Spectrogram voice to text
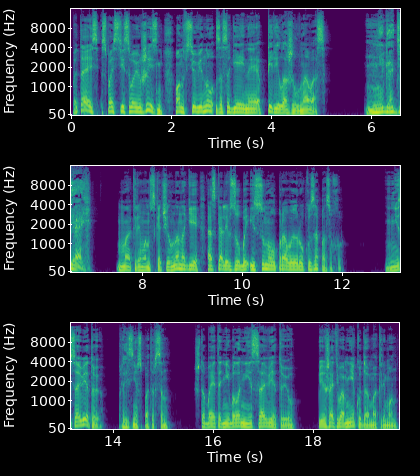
Пытаясь спасти свою жизнь, он всю вину за содеянное переложил на вас». «Негодяй!» Макримон вскочил на ноги, оскалив зубы и сунул правую руку за пазуху. «Не советую», – произнес Паттерсон. «Что бы это ни было, не советую. Бежать вам некуда, Макримон,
